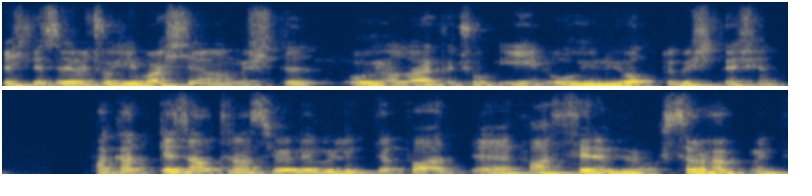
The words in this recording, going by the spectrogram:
Beşiktaş sezonu çok iyi başlayamamıştı. Oyun olarak da çok iyi bir oyunu yoktu Beşiktaş'ın. Fakat Gezal transferiyle birlikte Fatih, e, Fatih Terim diyorum kusura bakmayın.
